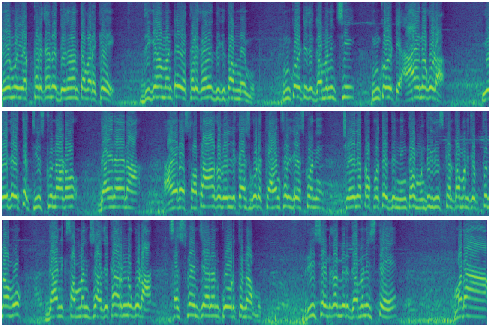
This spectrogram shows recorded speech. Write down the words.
మేము ఎక్కడికైనా దిగినంత వరకే దిగామంటే ఎక్కడికైనా దిగుతాం మేము. ఇంకోటి ఇది గమనించి ఇంకోటి ఆయన కూడా ఏదైతే తీసుకున్నాడో దాని ఆయన ఆయన స్వతహాగా వెళ్ళి కాసి కూడా క్యాన్సిల్ చేసుకొని చేయలేకపోతే దీన్ని ఇంకా ముందుకు తీసుకెళ్తామని చెప్తున్నాము. దానికి సంబంధించిన అధికారులను కూడా సస్పెండ్ చేయాలని కోరుతున్నాము. రీసెంట్గా మీరు గమనిస్తే మన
